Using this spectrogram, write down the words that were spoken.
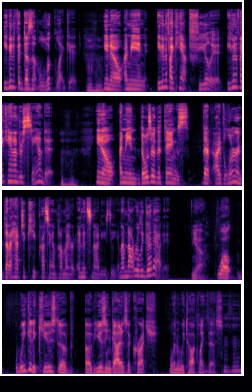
even if it doesn't look like it. Mm-hmm. You know, I mean, even if I can't feel it, even if I can't understand it. Mm-hmm. You know, I mean, those are the things that I've learned that I have to keep pressing upon my heart, and it's not easy, and I'm not really good at it. Yeah. Well, we get accused of, of using God as a crutch when we talk like this. Mm-hmm.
